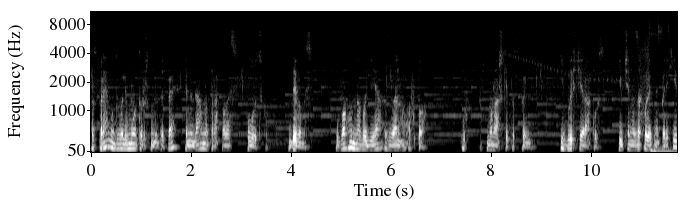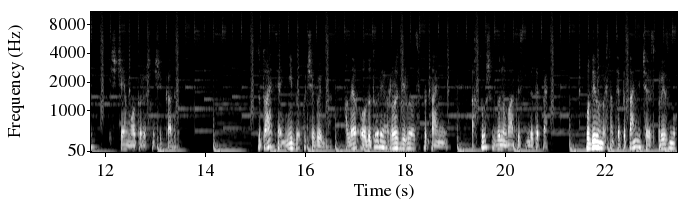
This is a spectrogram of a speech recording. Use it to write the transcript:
Розберемо доволі моторошну ДТП, що недавно трапилась у Луцьку. Дивимось. Увагу на водія зеленого авто. Ух, аж мурашки по спині. І ближчий ракурс. Дівчина заходить на перехід і ще моторошніші кадри. Ситуація ніби очевидна, але аудиторія розділилась в питанні: а хто ж винуватись ДТП? Подивимось на це питання через призму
